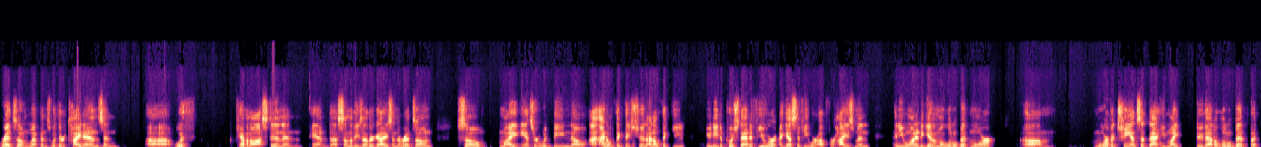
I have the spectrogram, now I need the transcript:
red zone weapons with their tight ends and uh, with Kevin Austin and and uh, some of these other guys in the red zone. So my answer would be no. I, I, don't think they should. I don't think you you need to push that. If you were, I guess, if he were up for Heisman and you wanted to give him a little bit more um, more of a chance at that, you might do that a little bit. But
